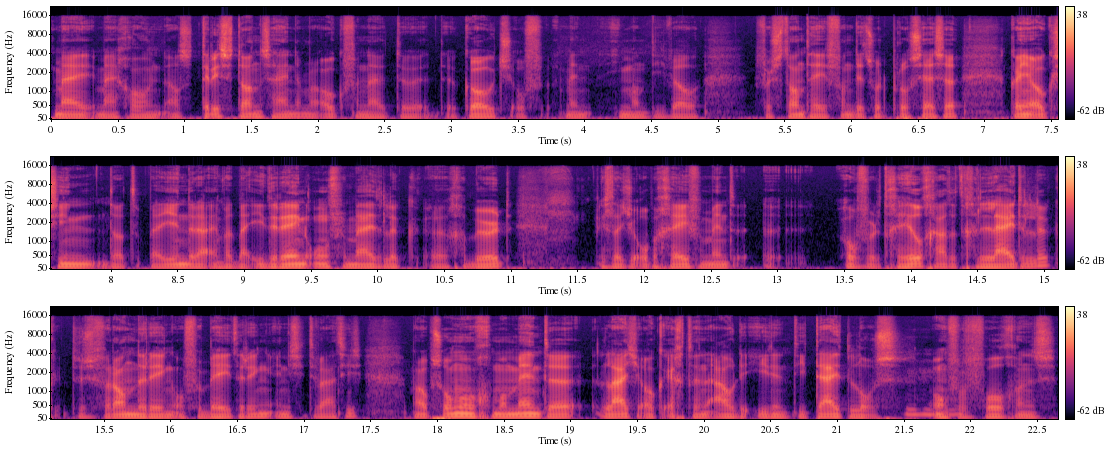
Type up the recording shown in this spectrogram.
mij, mij gewoon als Tristan zijnde, maar ook vanuit de, de coach of men, iemand die wel verstand heeft van dit soort processen, kan je ook zien dat bij Jindra en wat bij iedereen onvermijdelijk eh, gebeurt, is dat je op een gegeven moment over het geheel gaat het geleidelijk, dus verandering of verbetering in die situaties. Maar op sommige momenten laat je ook echt een oude identiteit los Mhm. om vervolgens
